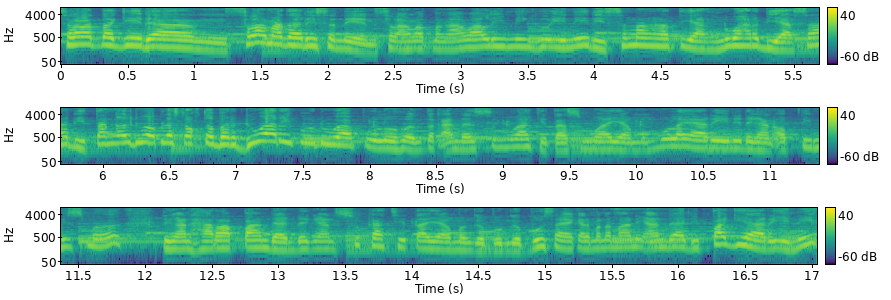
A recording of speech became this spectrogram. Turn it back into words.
Selamat pagi dan selamat hari Senin. Selamat mengawali minggu ini di semangat yang luar biasa di tanggal 12 Oktober 2020 untuk Anda semua, kita semua yang memulai hari ini dengan optimisme, dengan harapan dan dengan sukacita yang menggebu-gebu. Saya akan menemani Anda di pagi hari ini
